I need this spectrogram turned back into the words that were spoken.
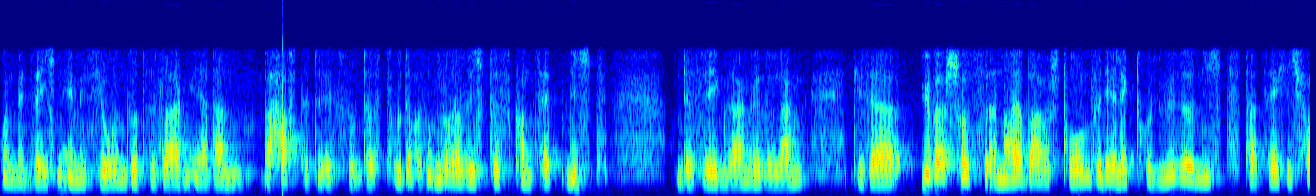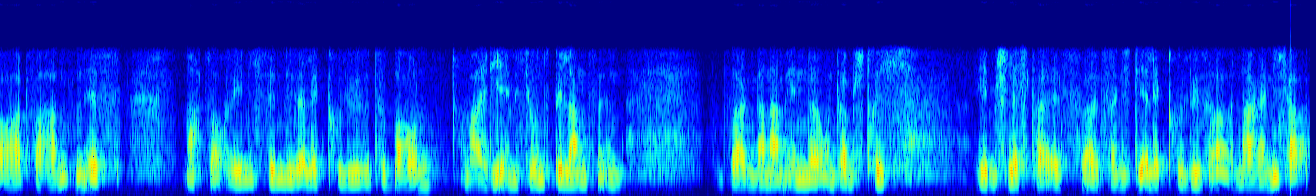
und mit welchen Emissionen sozusagen er dann behaftet ist. Und das tut aus unserer Sicht das Konzept nicht. Und deswegen sagen wir, solange dieser Überschuss erneuerbare Strom für die Elektrolyse nicht tatsächlich vor Ort vorhanden ist, macht es auch wenig Sinn, diese Elektrolyse zu bauen, weil die Emissionsbilanz in, sozusagen dann am Ende unterm Strich eben schlechter ist, als wenn ich die Elektrolyseanlage nicht habe.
